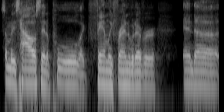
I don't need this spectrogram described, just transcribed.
somebody's house. They had a pool, like family friend or whatever. And uh,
